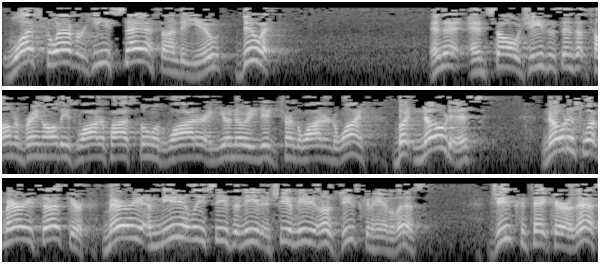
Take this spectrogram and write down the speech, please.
Whatsoever he saith unto you, do it. And, then, and so Jesus ends up telling them to bring all these water pots filled with water, and you know what he did? Turn the water into wine. But notice, notice what Mary says here. Mary immediately sees the need, and she immediately knows Jesus can handle this. Jesus can take care of this.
